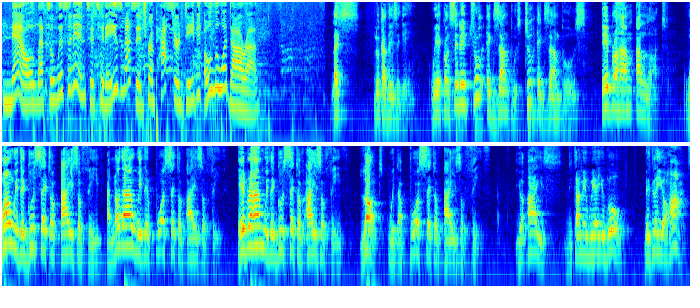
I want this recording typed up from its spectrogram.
Now let's listen in to today's message from Pastor David Oluwadara. Let's look at this again. We are considering two examples, two examples Abraham and Lot. One with a good set of eyes of faith, another with a poor set of eyes of faith. Abraham with a good set of eyes of faith, Lot with a poor set of eyes of faith. Your eyes determine where you go, basically, your heart.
